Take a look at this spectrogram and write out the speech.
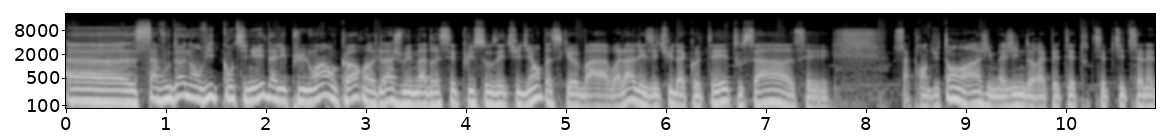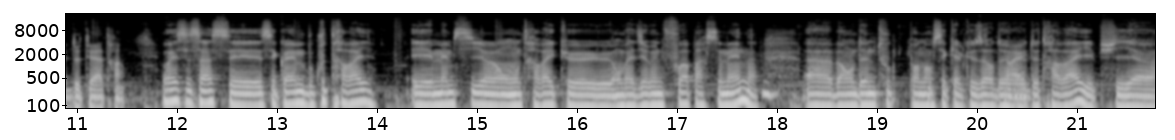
Euh, ça vous donne envie de continuer, d'aller plus loin encore? Là, je vais m'adresser plus aux étudiants parce que, bah voilà, les études à côté, tout ça, c'est, ça prend du temps, hein, j'imagine, de répéter toutes ces petites scénettes de théâtre. Ouais, c'est ça, c'est c'est quand même beaucoup de travail. Et même si euh, on travaille que, on va dire, une fois par semaine, euh, bah, on donne tout pendant ces quelques heures de, Ouais. de travail. Et puis, euh,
